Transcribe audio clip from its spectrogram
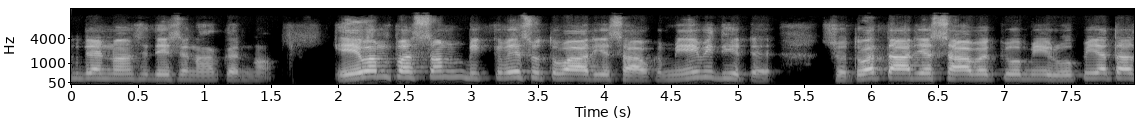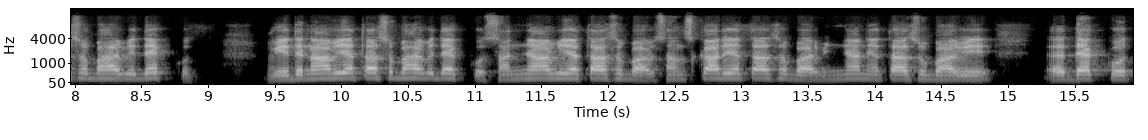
බුදුරන් වහන්සේ දේශනා කරනවා. ඒවම් පස්සම් භික්කවේ සුතුවාරිය සාාවක මේ විදිහට සුතුවත්තාර්ය ශාවකයෝ මේ රූපී යතා ස්වභාවය දැක්කොත්. වේදනාව යතා ස්වභාව දැක්කො සංඥාව යතා ස්වභාව සංස්කාරය යතා ස්වභා විඤ්ඥාන යතා ස්වභාවය දැක්කොත්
